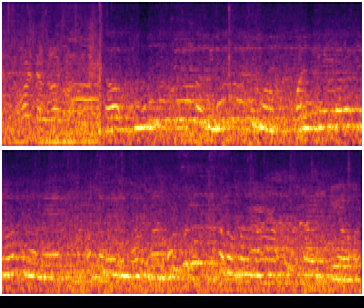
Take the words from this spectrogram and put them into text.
どうした?どうした?えっと、昨日の今日の皆さんにもお呼びいただきますので、おすすめに、もしもしそのまま、快挙を。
